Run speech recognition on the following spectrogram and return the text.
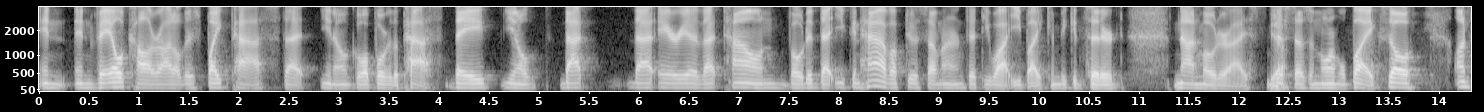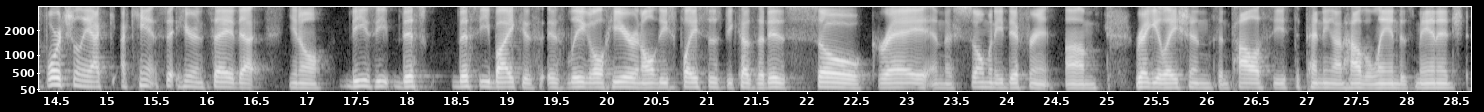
in in Vail, Colorado, there's bike paths that you know go up over the pass. They you know that that area, that town voted that you can have up to a 750 watt e-bike and be considered non-motorized, yeah. just as a normal bike. So, unfortunately, I, I can't sit here and say that you know these this this e-bike is is legal here in all these places because it is so gray and there's so many different um, regulations and policies depending on how the land is managed.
